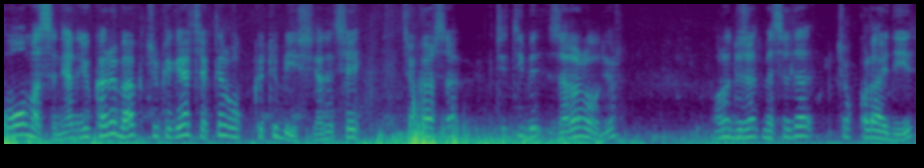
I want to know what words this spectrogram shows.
Olmasın. Yani yukarı bak çünkü gerçekten o kötü bir iş. Yani şey çakarsa ciddi bir zarar oluyor. Onu düzeltmesi de çok kolay değil.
